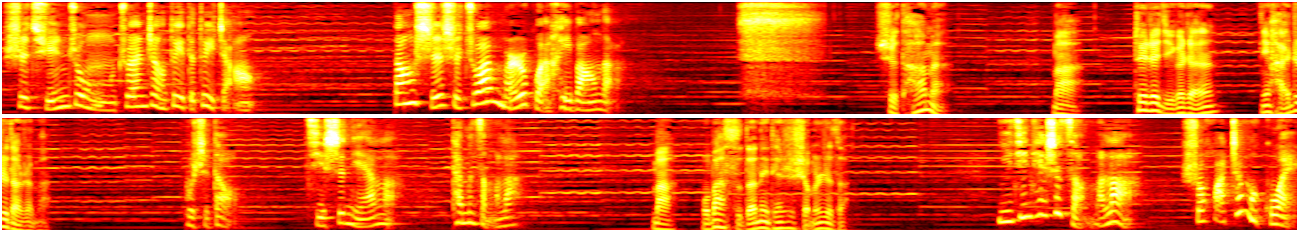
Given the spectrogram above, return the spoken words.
是群众专政队的队长。当时是专门管黑帮的。是他们，妈。对这几个人，您还知道什么？不知道，几十年了，他们怎么了？妈，我爸死的那天是什么日子？你今天是怎么了？说话这么怪。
